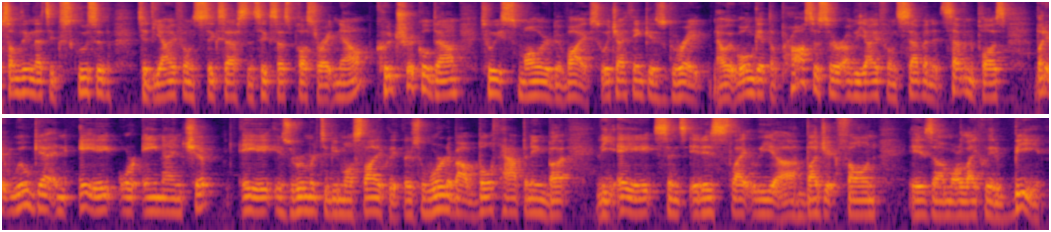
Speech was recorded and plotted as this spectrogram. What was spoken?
something that's exclusive to the iPhone 6s and 6s Plus right now could trickle down to a smaller device, which I think is great. Now, it won't get the processor of the iPhone 7 and 7 Plus, but it will get an A8 or A9 chip a8 is rumored to be most likely. There's a word about both happening, but the A8, since it is slightly a budget phone, is uh, more likely to be.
